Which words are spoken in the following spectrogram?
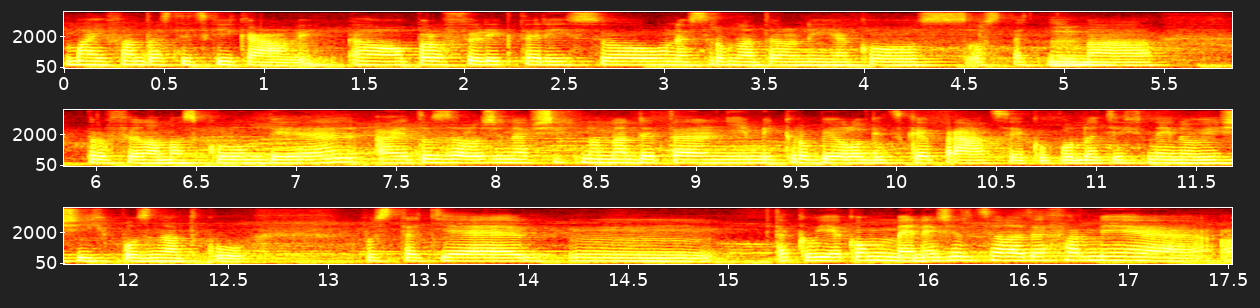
mají fantastické kávy. Eh, Profily, které jsou nesrovnatelné jako s ostatníma profilama z Kolumbie a je to založené všechno na detailní mikrobiologické práci, jako podle těch nejnovějších poznatků. V podstatě mm, takový jako manažer celé té farmy je eh,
